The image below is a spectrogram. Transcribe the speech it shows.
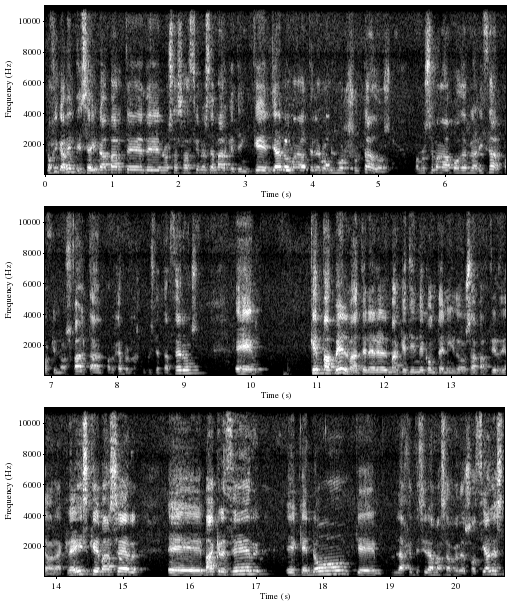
lógicamente, si hay una parte de nuestras acciones de marketing que ya no van a tener los mismos resultados o no se van a poder realizar porque nos faltan, por ejemplo, las cookies de terceros, eh, ¿qué papel va a tener el marketing de contenidos a partir de ahora? ¿Creéis que va a ser, eh, va a crecer, eh, que no, que la gente se irá más a redes sociales?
